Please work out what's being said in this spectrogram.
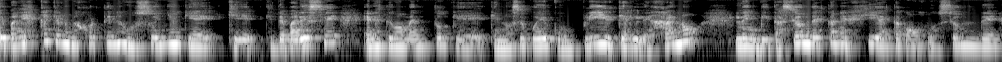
te parezca que a lo mejor tienes un sueño que, te parece en este momento que, no se puede cumplir, que es lejano, la invitación de esta energía, esta conjunción de,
